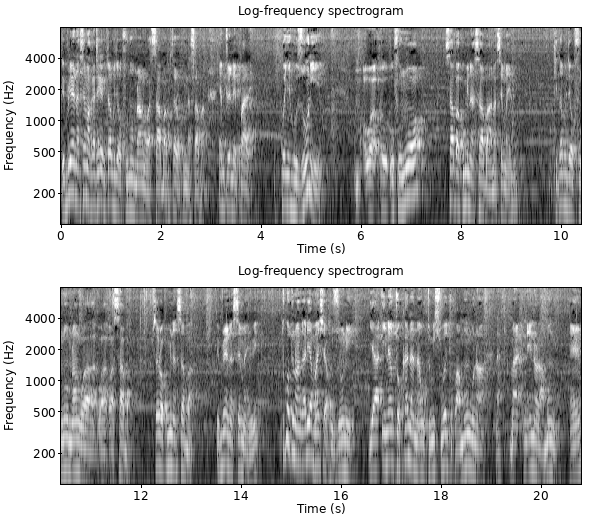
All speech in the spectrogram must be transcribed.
Biblia inasema katika kitabu cha Ufunuo mlango wa saba mstari wa 17. Hem twende pale. Kwenye huzuni Ufunuo 7:17 anasema hivi. Kitabu cha Ufunuo mlango wa, wa, wa saba mstari wa 17. Biblia inasema hivi. Tuko tunaangalia maisha ya huzuni ya inayotokana na utumishi wetu kwa Mungu na, na neno la Mungu. Eh?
